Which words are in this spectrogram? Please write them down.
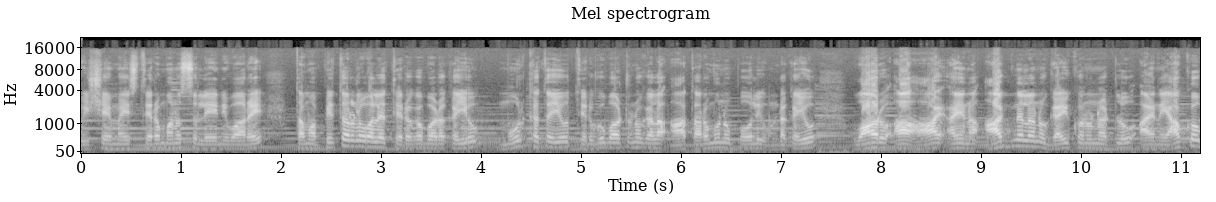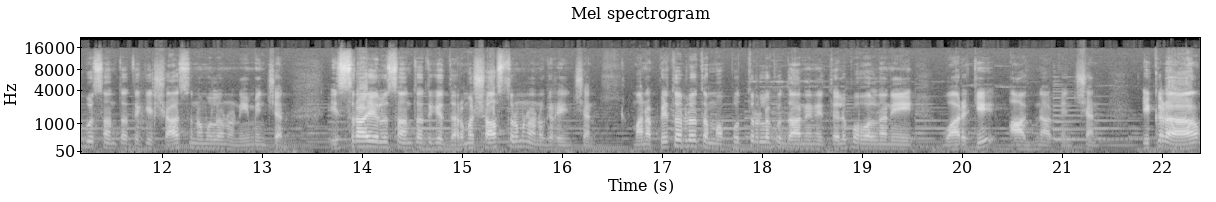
విషయమై స్థిర మనస్సు లేని వారై తమ పితరుల వలె తిరగబడకయు మూర్ఖతయు తిరుగుబాటును గల ఆ తరమును పోలి ఉండకయు వారు ఆ ఆయన ఆజ్ఞలను గైకొనున్నట్లు ఆయన యాకోబు సంతతికి శాసనములను నియమించాను ఇస్రాయేలు సంతతికి ధర్మశాస్త్రమును అనుగ్రహించాను. మన పితరులు తమ పుత్రులకు దానిని తెలుపవలనని వారికి ఆజ్ఞాపించాను. ఇక్కడ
